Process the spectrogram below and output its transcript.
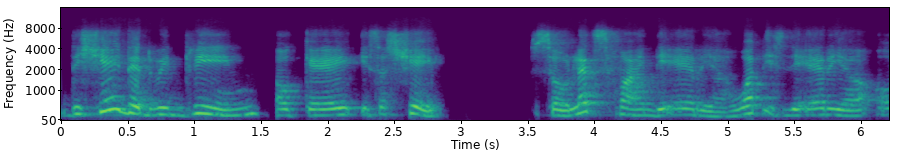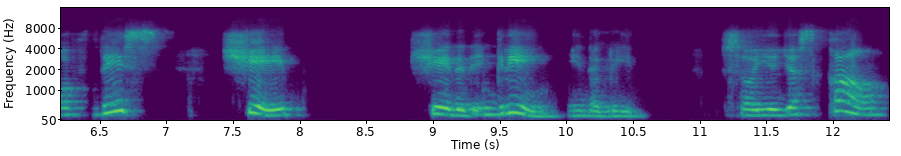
The shaded with green, okay, is a shape. So let's find the area. What is the area of this shape shaded in green in the grid? So you just count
